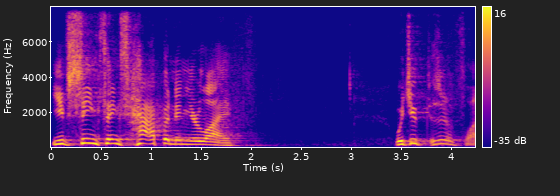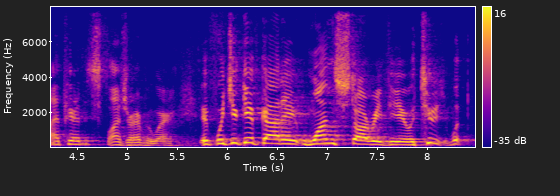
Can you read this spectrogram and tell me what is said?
you've seen things happen in your life, would you, is there a fly up here? These flies are everywhere. If, would you give God a one star review, a two, what,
